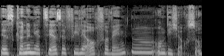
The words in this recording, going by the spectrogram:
das können jetzt sehr, sehr viele auch verwenden und ich auch so.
